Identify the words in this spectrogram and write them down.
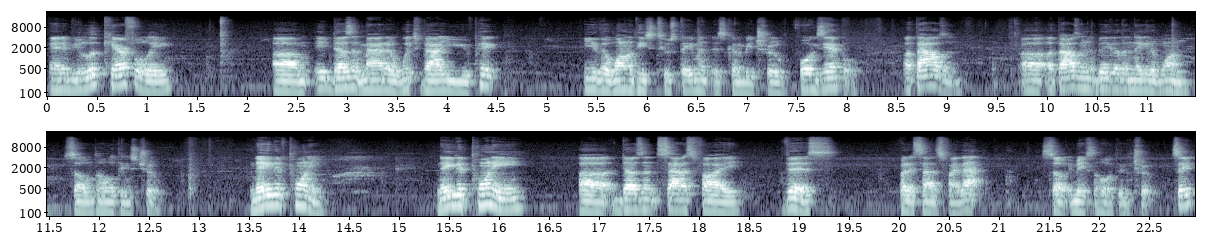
And if you look carefully, um, it doesn't matter which value you pick, either one of these two statements is going to be true. For example, a thousand. Uh, a thousand is bigger than negative one, so the whole thing is true. Negative 20 Negative 20 uh, doesn't satisfy this, but it satisfies that. So it makes the whole thing true. See?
